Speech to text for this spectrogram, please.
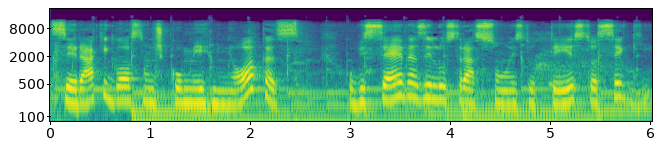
Será que gostam de comer minhocas? Observe as ilustrações do texto a seguir.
